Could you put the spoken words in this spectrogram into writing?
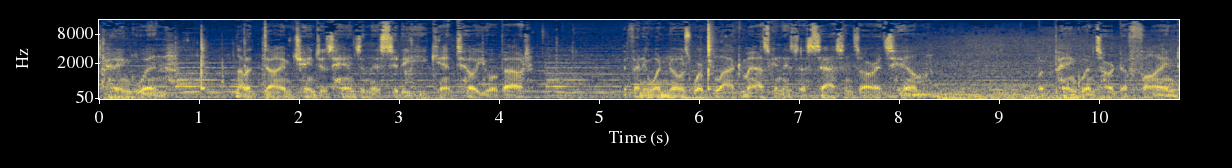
Penguin. Not a dime changes hands in this city he can't tell you about. If anyone knows where Black Mask and his assassins are, it's him. Penguin's hard to find.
